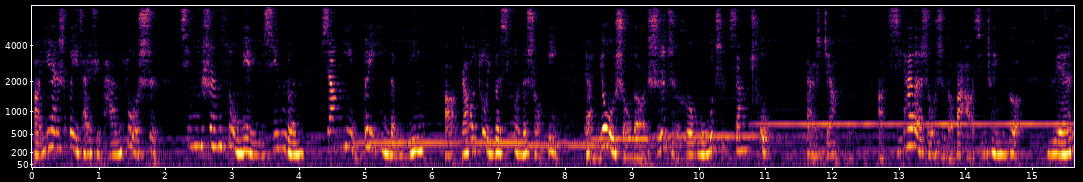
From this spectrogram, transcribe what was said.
啊，依然是可以采取盘坐式，轻声诵念与心轮相应对应的语音啊，然后做一个心轮的手印，啊，右手的食指和拇指相触，大概是这样子啊，其他的手指的话啊，形成一个圆，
